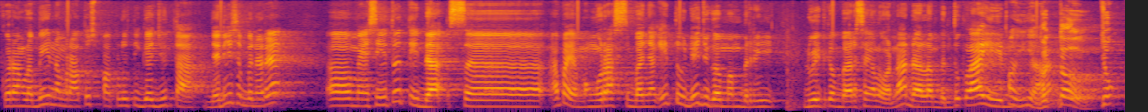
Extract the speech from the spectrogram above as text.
kurang lebih 643 juta. Jadi sebenarnya eh, Messi itu tidak se apa ya menguras sebanyak itu, dia juga memberi duit ke Barcelona dalam bentuk lain. Oh iya. Betul. Cuk.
